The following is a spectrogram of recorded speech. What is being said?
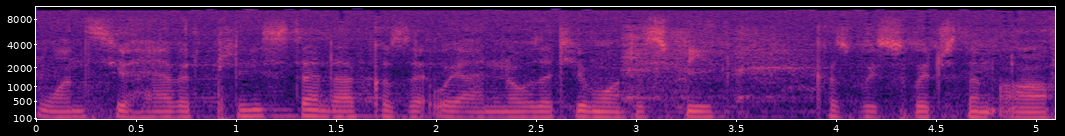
once you have it, please stand up because that way I know that you want to speak because we switch them off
